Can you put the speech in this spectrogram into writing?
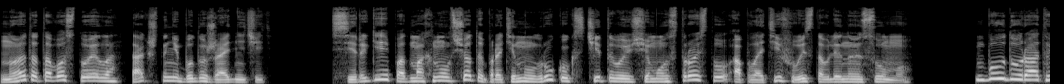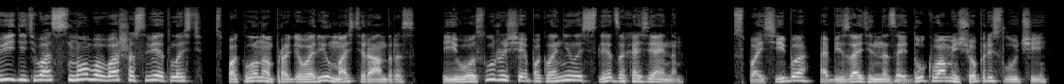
Но это того стоило, так что не буду жадничать. Сергей подмахнул счет и протянул руку к считывающему устройству, оплатив выставленную сумму. «Буду рад видеть вас снова, ваша светлость», с поклоном проговорил мастер Андрес. Его служащая поклонилась вслед за хозяином. «Спасибо, обязательно зайду к вам еще при случае»,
